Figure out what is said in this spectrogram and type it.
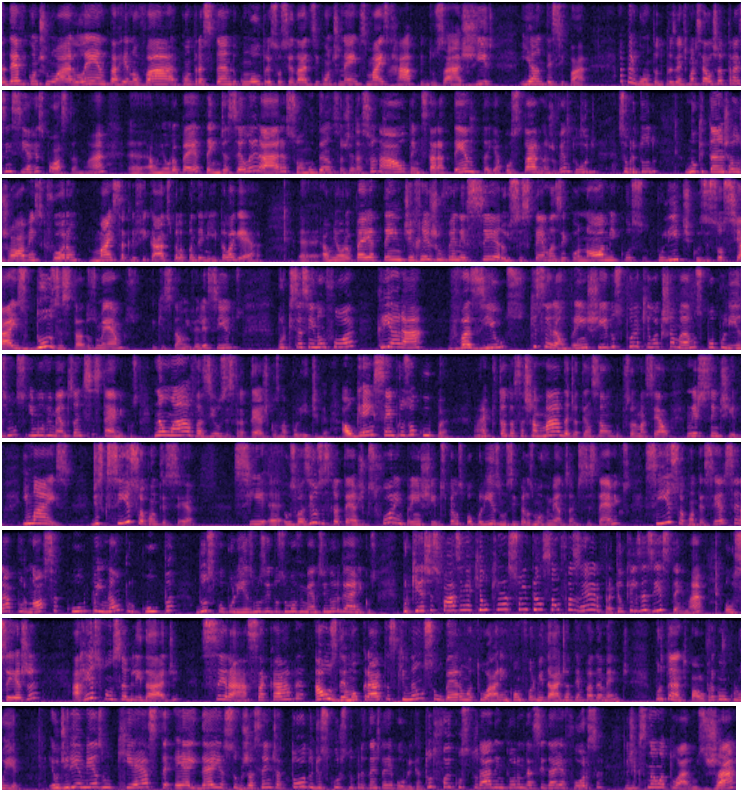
deve continuar lenta a renovar, contrastando com outras sociedades e continentes mais rápidos a agir e a antecipar? A pergunta do presidente Marcelo já traz em si a resposta. Não é? A União Europeia tende a acelerar a sua mudança geracional, tem de estar atenta e apostar na juventude, sobretudo no que tange aos jovens que foram mais sacrificados pela pandemia e pela guerra. É, a União Europeia tem de rejuvenescer os sistemas econômicos, políticos e sociais dos Estados-membros, que estão envelhecidos, porque se assim não for, criará vazios que serão preenchidos por aquilo a que chamamos populismos e movimentos antissistêmicos. Não há vazios estratégicos na política. Alguém sempre os ocupa. É? Portanto, essa chamada de atenção do professor Marcelo neste sentido. E mais, diz que se isso acontecer, se eh, os vazios estratégicos forem preenchidos pelos populismos e pelos movimentos antissistêmicos, se isso acontecer, será por nossa culpa e não por culpa dos populismos e dos movimentos inorgânicos. Porque estes fazem aquilo que é a sua intenção fazer, para aquilo que eles existem. Não é? Ou seja, a responsabilidade será sacada aos democratas que não souberam atuar em conformidade atempadamente. Portanto, Paulo, para concluir, eu diria mesmo que esta é a ideia subjacente a todo o discurso do presidente da República. Tudo foi costurado em torno dessa ideia força de que se não atuarmos já,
